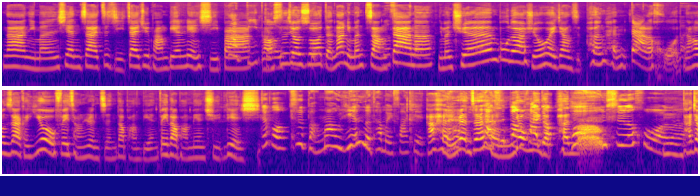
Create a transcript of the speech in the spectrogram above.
那你们现在自己再去旁边练习吧。”老师就说：“等到你们长大呢，你们全部都要学会这样子喷很大的火。”然后 Zack 又非常认真到旁边飞到旁边去练习。结果翅膀冒烟了，他没发现。他很认真、很用力的喷。砰失火了。嗯，他就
